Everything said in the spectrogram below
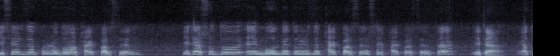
বিশেষ যে প্রণোদনা ফাইভ পার্সেন্ট এটা শুধু এই মূল বেতনের যে ফাইভ পার্সেন্ট সেই ফাইভ পার্সেন্টটা এটা। এত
